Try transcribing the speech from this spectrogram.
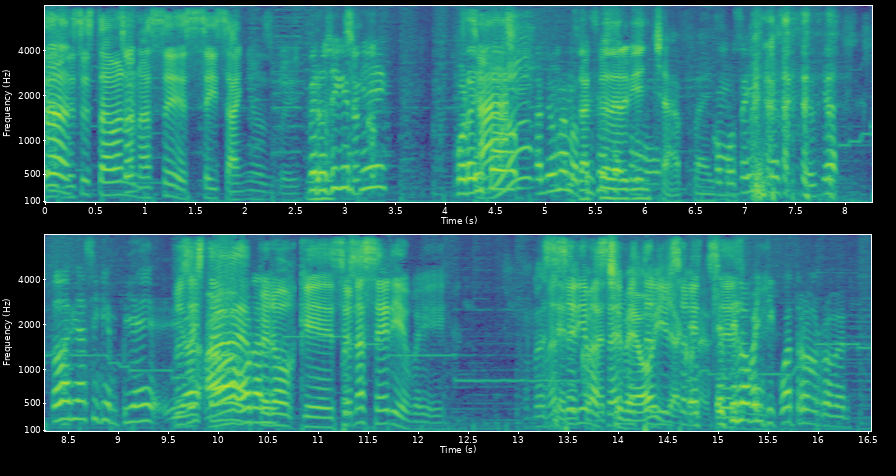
ah, eso estaban hace 6 años, güey. Pero sigue en pie. Por ahí salió una noticia. Va a quedar bien chafa. Como 6 meses decía, todavía sigue en pie. Pues ahí está, pero que sea pues una serie, güey. Una, serie, basada en Metal Gear Solid Estilo 24, Robert.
